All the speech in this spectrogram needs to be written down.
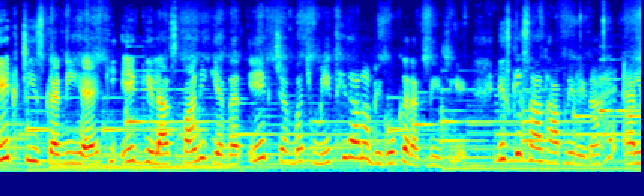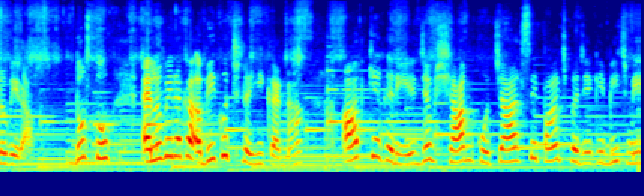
एक चीज़ करनी है कि एक गिलास पानी के अंदर एक चम्मच मेथी दाना भिगो कर रख दीजिए। इसके साथ आपने लेना है एलोवेरा। दोस्तों, एलोवेरा का अभी कुछ नहीं करना। आप क्या करिए जब शाम को चार से पाँच बजे के बीच में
